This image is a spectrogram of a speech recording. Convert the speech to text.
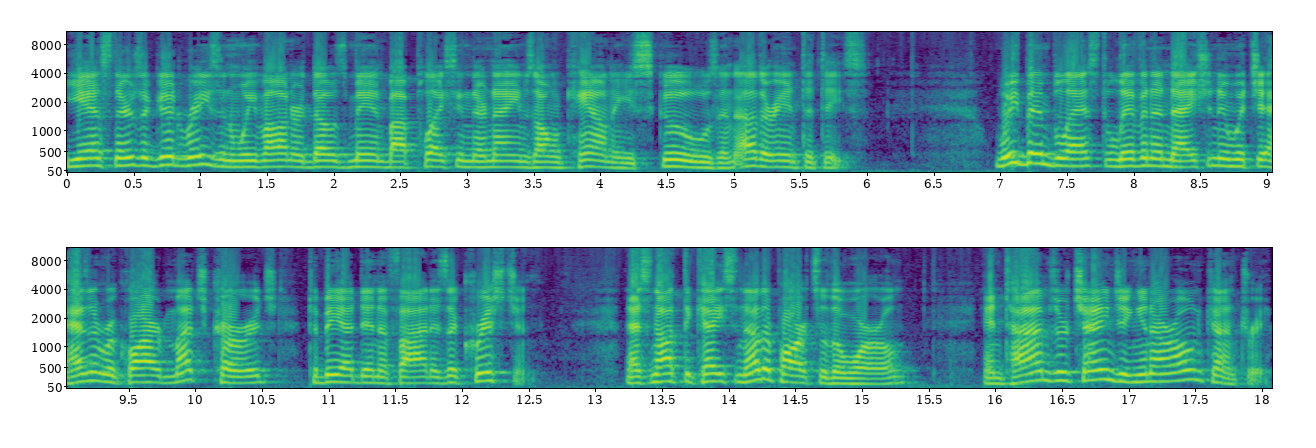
Yes, there's a good reason we've honored those men by placing their names on counties, schools, and other entities. We've been blessed to live in a nation in which it hasn't required much courage to be identified as a Christian. That's not the case in other parts of the world, and times are changing in our own country.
